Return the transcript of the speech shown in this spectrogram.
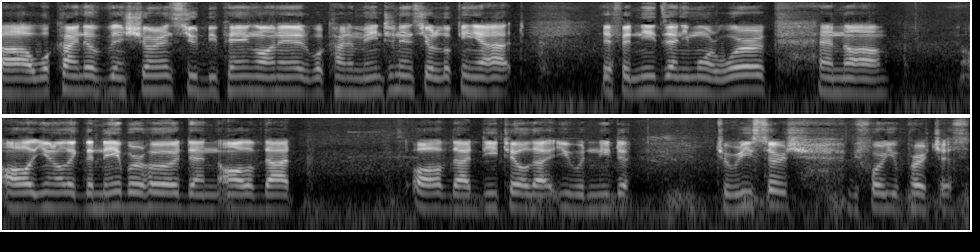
uh, what kind of insurance you'd be paying on it what kind of maintenance you're looking at if it needs any more work and um, all you know like the neighborhood and all of that all of that detail that you would need to, to research before you purchase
